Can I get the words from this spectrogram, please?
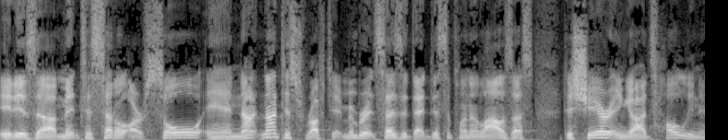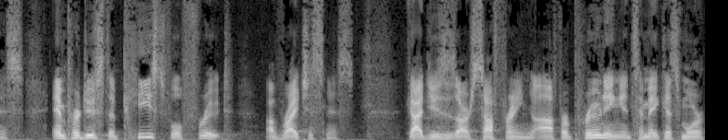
It is uh, meant to settle our soul and not, not disrupt it. Remember, it says that that discipline allows us to share in God's holiness and produce the peaceful fruit of righteousness. God uses our suffering uh, for pruning and to make us more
